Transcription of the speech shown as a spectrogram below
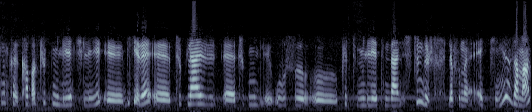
şimdi ka- kaba Kürt milliyetçiliği e, bir kere e, Türkler e, Türk ulusu Kürt milliyetinden üstündür lafını ettiğiniz zaman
